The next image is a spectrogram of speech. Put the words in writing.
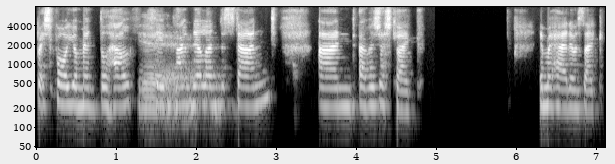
but it's for your mental health. At the same time, they'll understand. And I was just like, in my head, I was like,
